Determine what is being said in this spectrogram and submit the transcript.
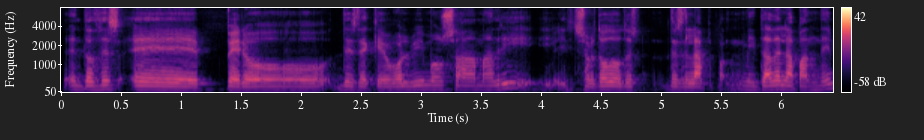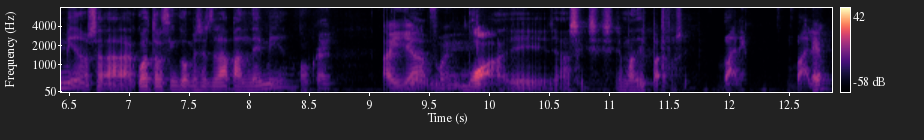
entonces, eh, pero desde que volvimos a Madrid, y sobre todo des- desde la mitad de la pandemia, o sea, cuatro o cinco meses de la pandemia, Ok. Ahí ya fue. buah, y ya sí, sí, sí, me ha disparado, sí. Vale, vale.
